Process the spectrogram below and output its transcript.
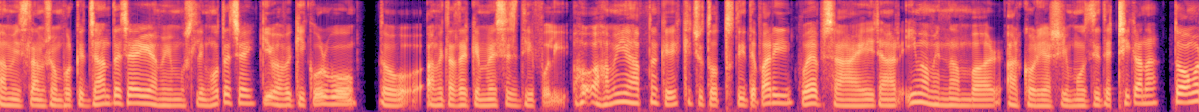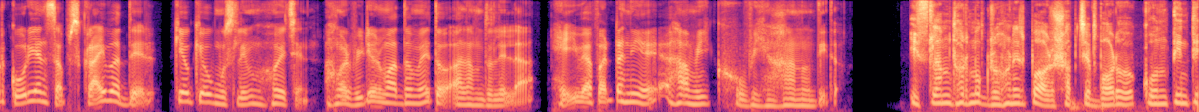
আমি ইসলাম সম্পর্কে জানতে চাই, আমি মুসলিম হতে চাই, কীভাবে কি করব? তো আমি তাদেরকে মেসেজ দিয়ে বলি, ও, আমি আপনাকে কিছু তথ্য দিতে পারি ওয়েবসাইট আর ইমামের নাম্বার আর কোরিয়াসি মসজিদের ঠিকানা। তো আমার কোরিয়ান সাবস্ক্রাইবারদের কেউ কেউ মুসলিম হয়েছেন। আমার ভিডিওর মাধ্যমে তো আলহামদুলিল্লাহ। এই ব্যাপারটা নিয়ে আমি খুবই আনন্দিত। ইসলাম ধর্ম গ্রহণের পর সবচেয়ে বড় কোন তিনটি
